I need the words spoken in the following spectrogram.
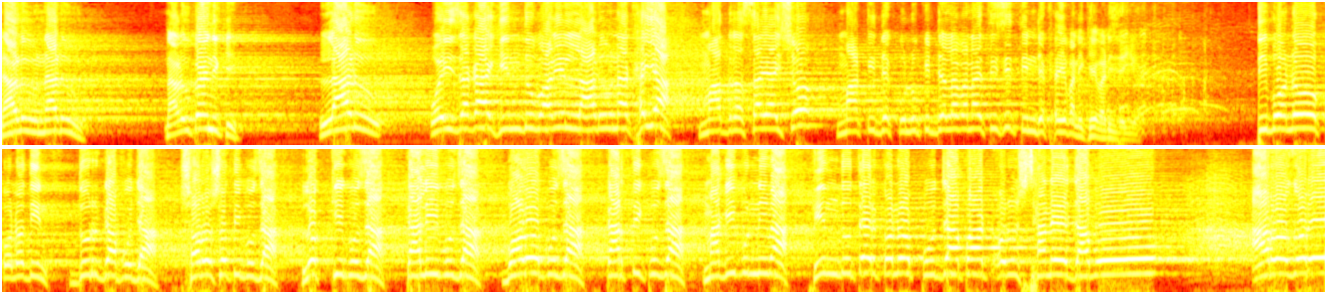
নাড়ু নাড়ু। নাড়ু কয় নাকি? লাড়ু। ওই জায়গায় হিন্দু বাড়ির লাড়ু না খাইয়া মাদ্রাসায় আইসো মাটি দিয়ে কুলুকির ডেলা বানাইতেছি, তিনটে খাইয়ে পানি খেয়ে বাড়ি যাইও। জীবনও কোনোদিন দুর্গা পূজা, সরস্বতী পূজা, লক্ষ্মী পূজা, কালী পূজা, বড় পূজা, কার্তিক পূজা, মাঘী পূর্ণিমা, হিন্দুদের কোনো পূজা পাঠ অনুষ্ঠানে যাব? আরও জোরে।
